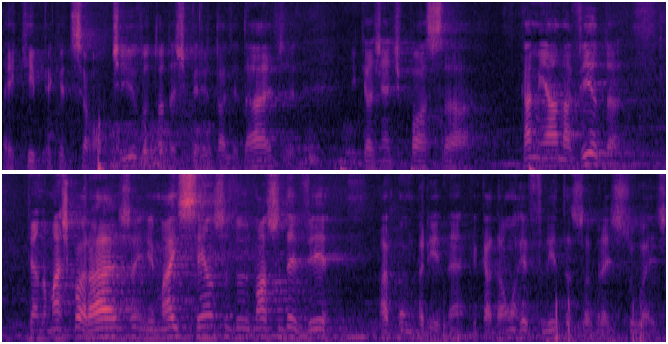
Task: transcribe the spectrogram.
a equipe aqui do Seu Altivo, toda a espiritualidade, e que a gente possa caminhar na vida tendo mais coragem e mais senso do nosso dever a cumprir, né? Que cada um reflita sobre as suas,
